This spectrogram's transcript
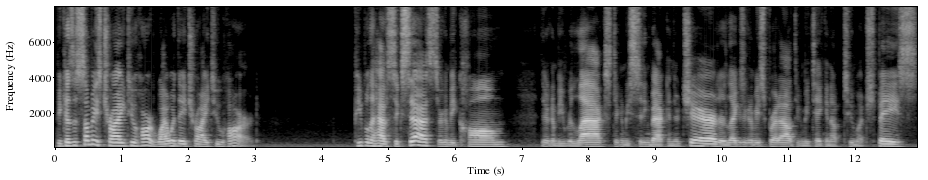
Because if somebody's trying too hard, why would they try too hard? People that have success are going to be calm, they're going to be relaxed, they're going to be sitting back in their chair, their legs are going to be spread out, they're going to be taking up too much space,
